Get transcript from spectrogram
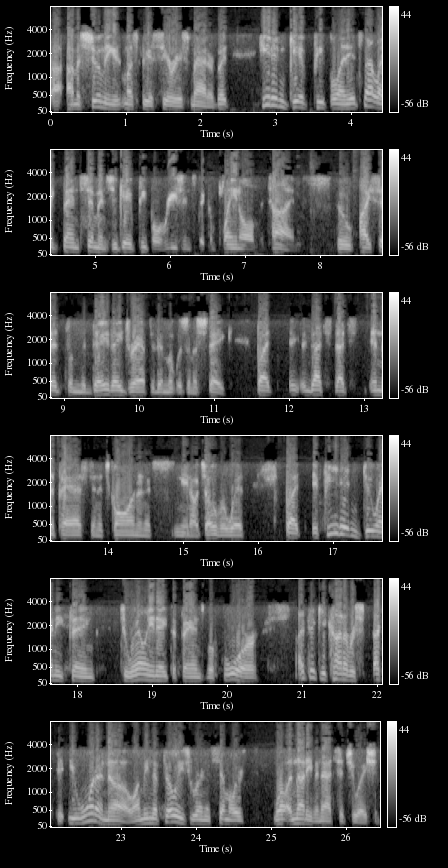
I'm assuming it must be a serious matter, but he didn't give people any. It's not like Ben Simmons who gave people reasons to complain all the time. Who I said from the day they drafted him, it was a mistake. But that's that's in the past and it's gone and it's you know it's over with. But if he didn't do anything to alienate the fans before, I think you kind of respect it. You want to know. I mean, the Phillies were in a similar, well, not even that situation.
